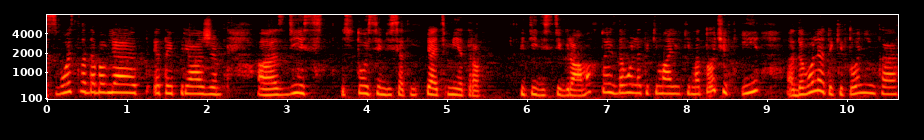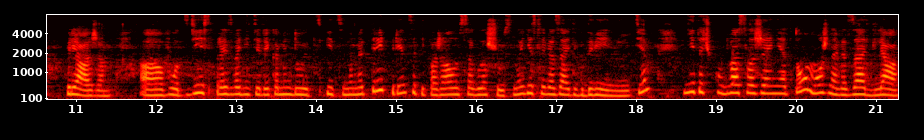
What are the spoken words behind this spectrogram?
свойства добавляют этой пряжи. А, здесь 175 метров 50 граммах, то есть довольно-таки маленький моточек и э, довольно-таки тоненькая пряжа. А, вот здесь производитель рекомендует спицы номер 3, в принципе, пожалуй, соглашусь. Но если вязать в две нити, ниточку в два сложения, то можно вязать для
